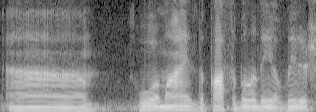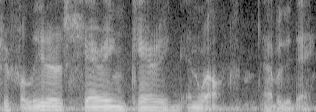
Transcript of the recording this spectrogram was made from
Um, who am I is the possibility of leadership for leaders, sharing, caring, and wealth. Have a good day.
